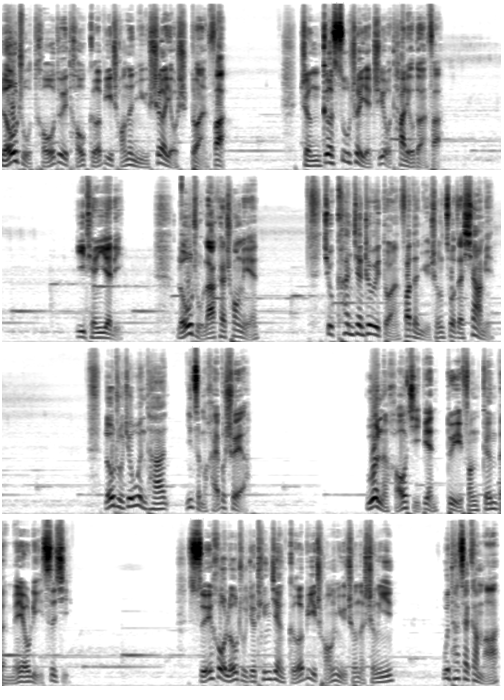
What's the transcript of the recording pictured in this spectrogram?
楼主头对头隔壁床的女舍友是短发，整个宿舍也只有她留短发。一天夜里，楼主拉开窗帘，就看见这位短发的女生坐在下面。楼主就问她：“你怎么还不睡啊？”问了好几遍，对方根本没有理自己。随后，楼主就听见隔壁床女生的声音，问她在干嘛。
